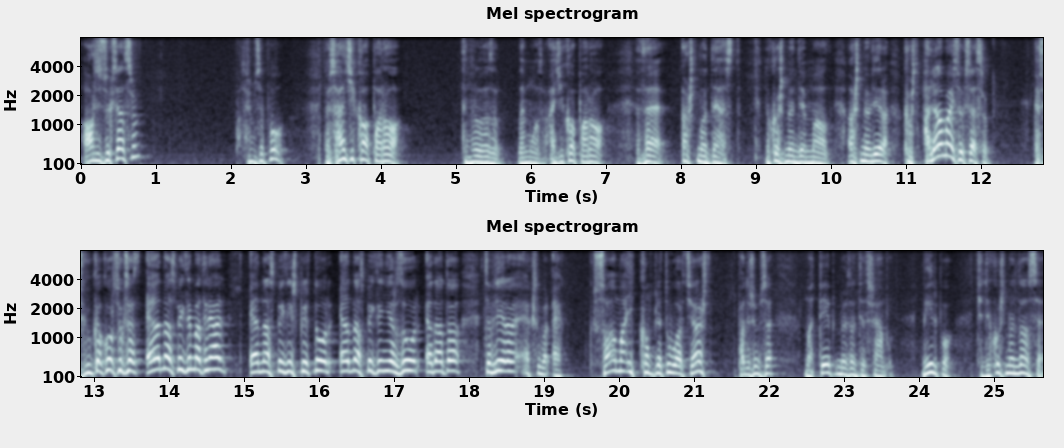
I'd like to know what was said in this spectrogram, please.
A është i suksesshëm? Po padyshim se po. Nëse ai që ka para, të nderuar vëllezër dhe motra, ai që ka para, dhe është modest, nuk është mendjemadh, është me vlera, ky është hala ma i suksesshëm. Ngase ky ka korrë sukses, edhe në aspektin material, edhe në aspektin shpirtëror, edhe në aspektin njerëzor, edhe ato të vlerave, e kështu me radhë, e sa ma i kompletuar që është, Padyshim se më tepër meriton të jetë shembull. Mirëpo, që dikush mendon se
